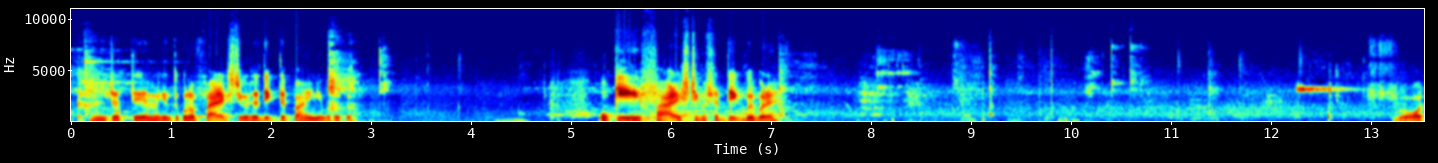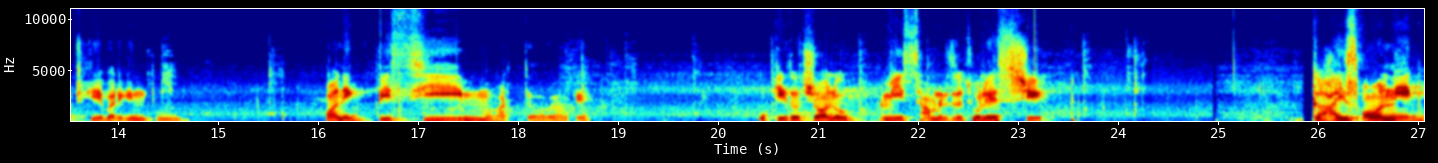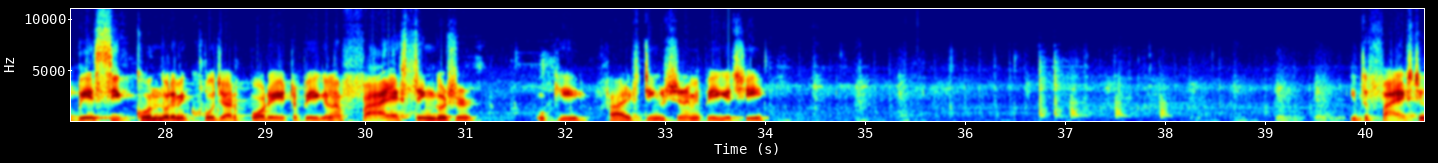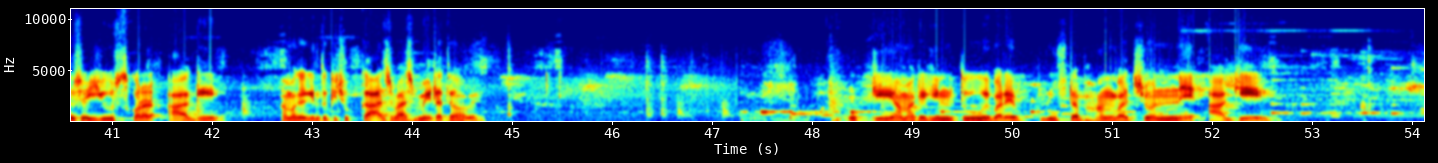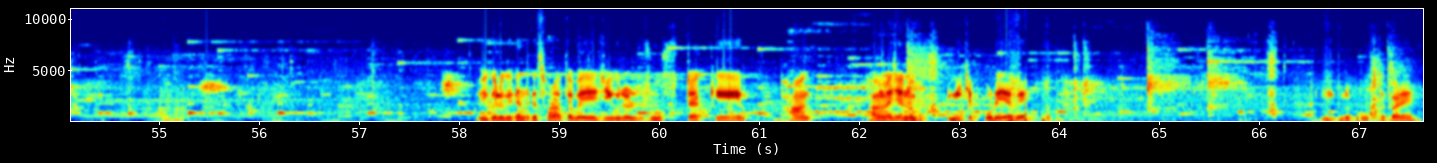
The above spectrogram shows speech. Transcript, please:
এখানটাতে আমি কিন্তু কোনো ফায়ার এক্সটিংগুইশার দেখতে পাইনি আপাতত। ওকে ফায়ার এক্সটিংগুইশার দেখব এবারে। রডকে এবারে কিন্তু অনেক বেশি মারতে হবে আমাকে। ওকে তো চলো, আমি সামনেতে চলে এসেছি। গাইজ অনেক বেশিক্ষণ ধরে আমি খোঁজার পরে এটা পেয়ে গেলাম fire extinguisher okay fire extinguisher আমি পেয়ে গেছি। কিন্তু ফায়ার এক্সটিংগুইশার ইউজ করার আগে আমাকে কিন্তু কিছু কাজ বাজ মেটাতে হবে। ওকে, আমাকে কিন্তু এবারে রুফটা ভাঙবার জন্যে আগে এগুলোকে এখান থেকে সরাতে হবে, যেগুলো রুফটাকে ভাঙ, ভাঙলে যেন নিচে পড়ে যাবে। এইগুলো পড়তে পারে।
